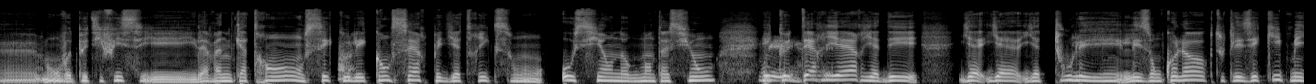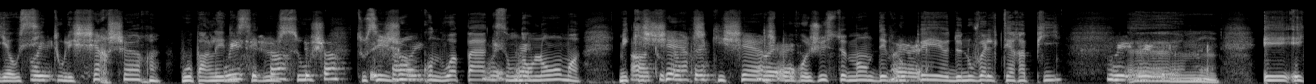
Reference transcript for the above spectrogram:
euh, bon, votre petit-fils, il a 24 ans. On sait que les cancers pédiatriques sont aussi en augmentation et que derrière il y a des il y a, y a, y a tous les, les oncologues toutes les équipes mais il y a aussi tous les chercheurs. Vous parlez des cellules souches tous ces gens qu'on ne voit pas qui sont dans l'ombre mais qui ah, cherchent qui cherchent pour justement développer de nouvelles thérapies. Euh, et, et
